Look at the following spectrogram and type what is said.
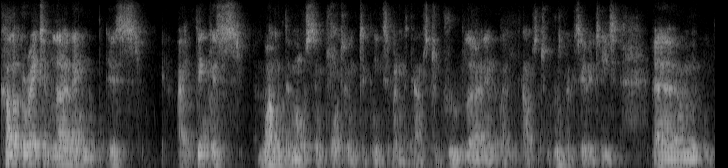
collaborative learning is, I think, is one of the most important techniques when it comes to group learning, when it comes to group activities. Um,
